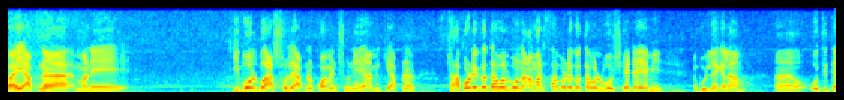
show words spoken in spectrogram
ভাই, আপনার মানে কি বলব? আসলে আপনার কমেন্ট শুনে আমি কি আপনার সাপোর্টের কথা বলব না? আমার সাপোর্টের কথা বলব? সেটাই আমি ভুলে গেলাম। অতীতে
